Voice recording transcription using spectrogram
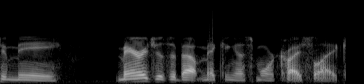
to me, marriage is about making us more Christ-like,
